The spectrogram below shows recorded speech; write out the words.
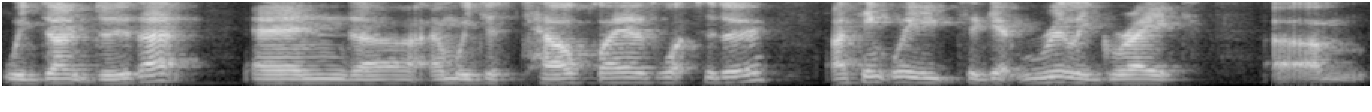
we don't do that, and uh, and we just tell players what to do. I think we to get really great um,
